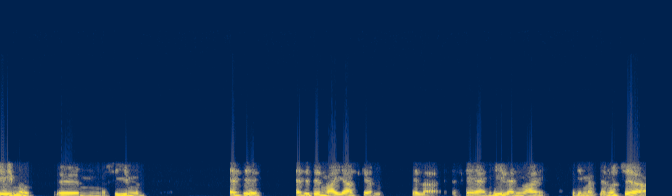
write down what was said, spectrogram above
gamet øh, og sige, men er det, er det den vej, jeg skal, eller skal jeg en helt anden vej? Fordi man bliver nødt til at,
